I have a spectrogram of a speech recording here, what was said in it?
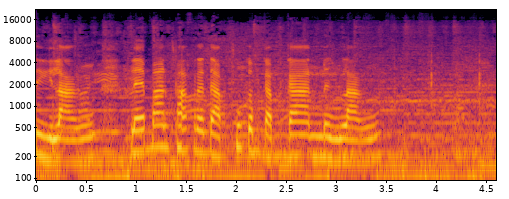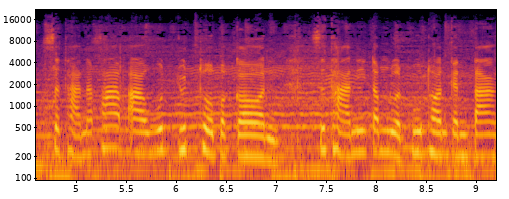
4 หลัง และบ้านพักระดับผู้กำกับการหนึ่งหลัง สถานภาพอาวุธยุทโธปกรณ์ สถานีตำรวจภูธรกันตัง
